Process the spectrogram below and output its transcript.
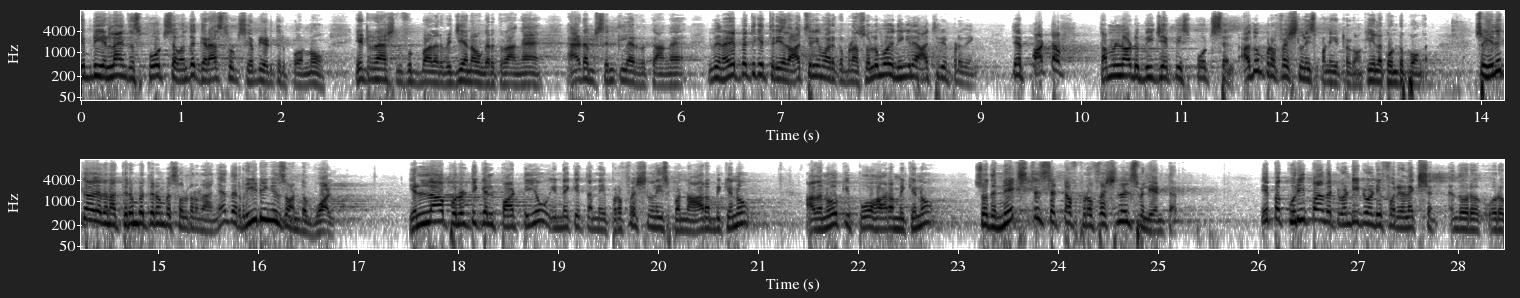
இப்படி எல்லாம் இந்த ஸ்போர்ட்ஸை வந்து கிராஸ் ரூட்ஸ் எப்படி எடுத்துட்டு போகணும் இன்டர்நேஷனல் ஃபுட்பாலர் விஜயன் அவங்க இருக்கிறாங்க ஆடம் சென்ட்லர் இருக்காங்க. இது நிறைய பேத்துக்கே தெரியாது. ஆச்சரியமா இருக்கும் நான் சொல்லும்போது நீங்களே ஆச்சரியப்படுவீங்க. There part of Tamil Nadu BJP sports cell அதுவும் ப்ரொஃபஷனலைஸ் பண்ணிட்டு இருக்கோம். கீழே கொண்டு போங்க. ஸோ எதுக்காக இதை நான் திரும்ப திரும்ப சொல்றேன்னாங்க the reading is on the wall எல்லா பொலிட்டிக்கல் பார்ட்டியும் இன்னைக்கு தன்னை ப்ரொஃபஷனலைஸ் பண்ண ஆரம்பிக்கணும். அதை நோக்கி போக ஆரம்பிக்கணும். So the next set of professionals will enter இப்போ குறிப்பாக அந்த டுவெண்ட்டி டுவெண்ட்டி ஃபோர் எலெக்ஷன் இந்த ஒரு ஒரு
